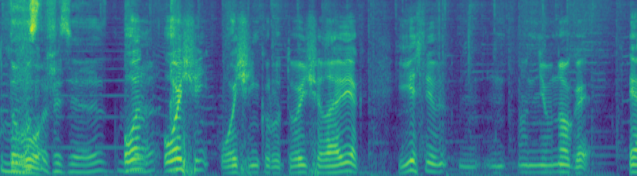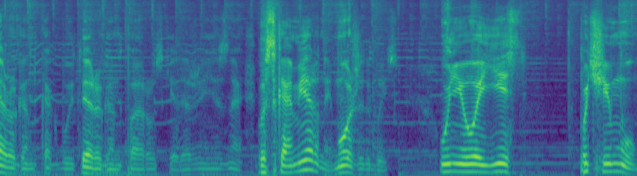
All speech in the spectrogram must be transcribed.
Ну, вот. слушайте. Он очень-очень крутой человек. Если он немного arrogant, как будет arrogant по-русски, я даже не знаю. Высокомерный, может быть. У него есть... Почему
